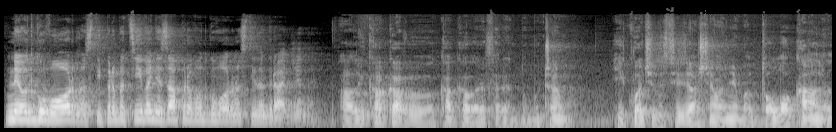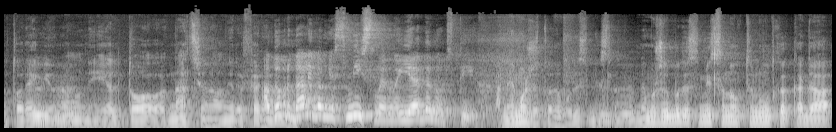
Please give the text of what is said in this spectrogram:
neodgovornost i prebacivanje zapravo odgovornosti na građane? Ali kakav, kakav referendum? U čemu? I ko će da se izjašnjava njemu, je li to lokalni, je li to regionalni, je li to nacionalni referendum. A dobro, da li vam je smisleno jedan od tih? Pa ne može to da bude smisleno. Mm -hmm. Ne može da bude smisleno onog trenutka kada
